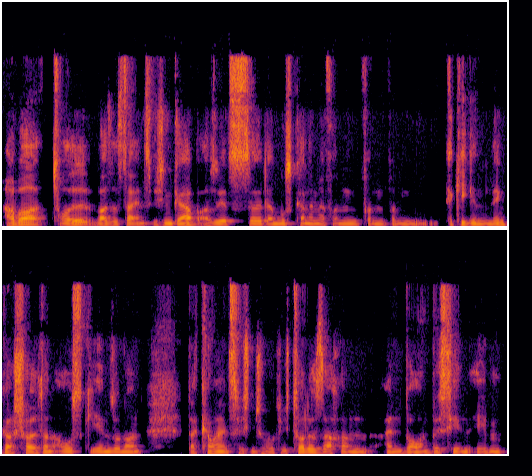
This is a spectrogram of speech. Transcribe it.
Aber toll, was es da inzwischen gab. Also jetzt, äh, da muss keiner mehr von, von, von eckigen Lenkerschaltern ausgehen, sondern da kann man inzwischen schon wirklich tolle Sachen einbauen, bis hin eben,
